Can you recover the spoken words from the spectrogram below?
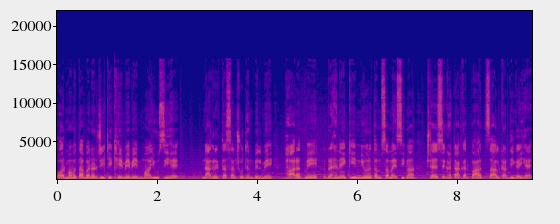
और ममता बनर्जी के खेमे में मायूसी है। नागरिकता संशोधन बिल में भारत में रहने की न्यूनतम समय सीमा छह से घटाकर पाँच साल कर दी गई है।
